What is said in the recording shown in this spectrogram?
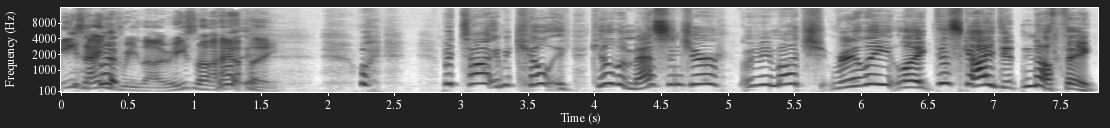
He's angry though. He's not happy. But talk, I mean, kill, kill the messenger? I mean, much? Really? Like, this guy did nothing.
